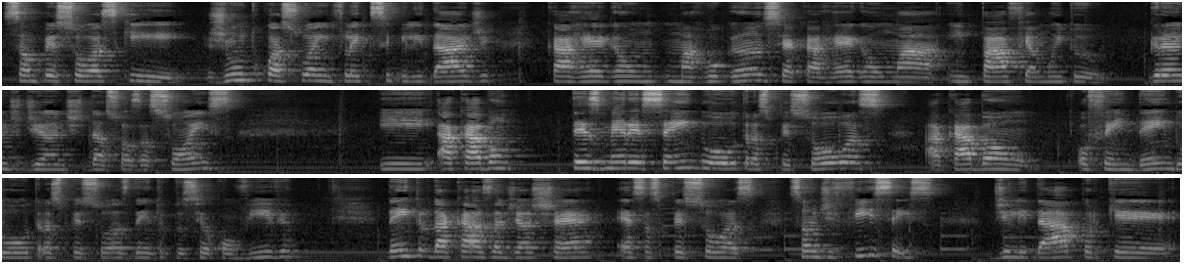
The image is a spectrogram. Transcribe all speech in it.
São pessoas que, junto com a sua inflexibilidade, carregam uma arrogância, carregam uma empáfia muito grande diante das suas ações e acabam desmerecendo outras pessoas, acabam ofendendo outras pessoas dentro do seu convívio. Dentro da casa de axé, essas pessoas são difíceis de lidar porque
